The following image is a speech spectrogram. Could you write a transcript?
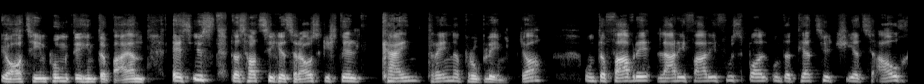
Ja, zehn Punkte hinter Bayern. Es ist, das hat sich jetzt rausgestellt, kein Trainerproblem. Ja, unter Favre, Larifari Fußball, unter Terzic jetzt auch.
